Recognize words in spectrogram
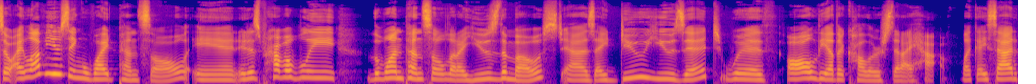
So I love using white pencil, and it is probably the one pencil that I use the most as I do use it with all the other colors that I have. Like I said,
